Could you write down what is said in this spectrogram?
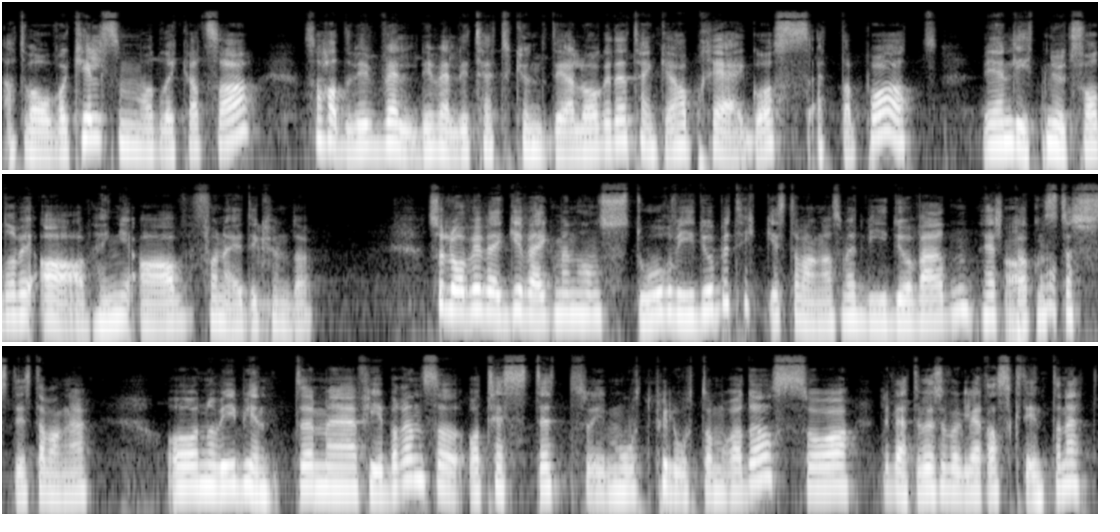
at det var overkill, som Odd Rikard sa, så hadde vi veldig veldig tett kundedialog. Og det tenker jeg har preget oss etterpå. At vi er en liten utfordrer. Vi er avhengig av fornøyde kunder. Så lå vi vegg i vegg med en sånn stor videobutikk i Stavanger som het Videoverden. Helt klart den største i Stavanger. Og når vi begynte med fiberen så, og testet mot pilotområder, så leverte vi selvfølgelig raskt internett.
